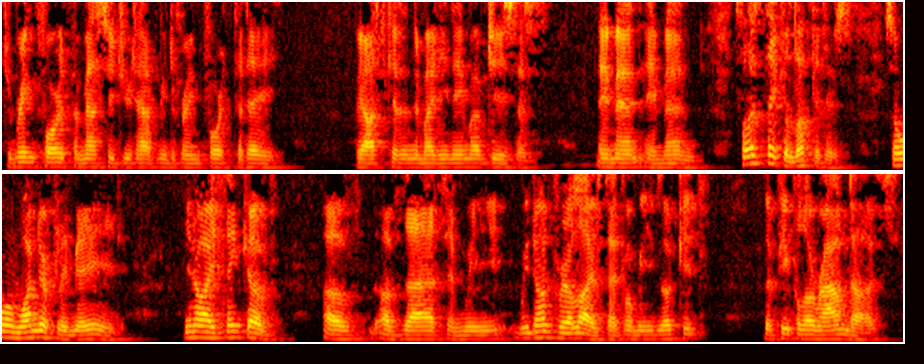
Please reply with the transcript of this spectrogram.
to bring forth the message you'd have me to bring forth today. We ask it in the mighty name of Jesus. Amen. Amen. So let's take a look at this. So we're wonderfully made. You know, I think of of of that, and we we don't realize that when we look at the people around us,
